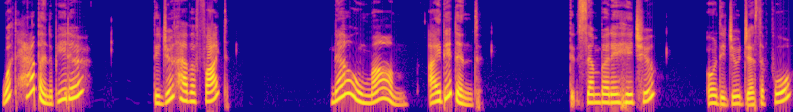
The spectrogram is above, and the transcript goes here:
What happened, Peter? Did you have a fight? No, Mom, I didn't. Did somebody hit you? Or did you just fall?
